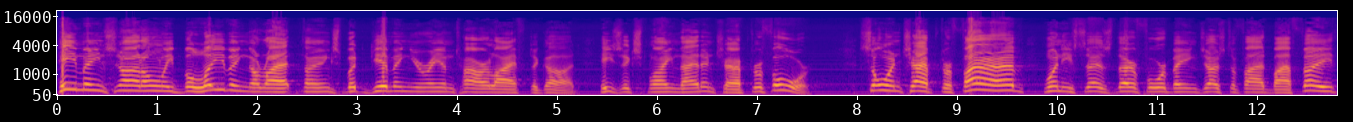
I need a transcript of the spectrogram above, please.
He means not only believing the right things, but giving your entire life to God. He's explained that in chapter 4. So in chapter 5, when he says, therefore, being justified by faith,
